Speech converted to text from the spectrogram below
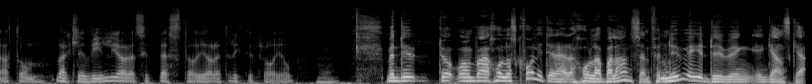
att de verkligen vill göra sitt bästa och göra ett riktigt bra jobb. Mm. Men du, då, om vi bara håller oss kvar lite i det här, hålla balansen. För nu är ju du en, en ganska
